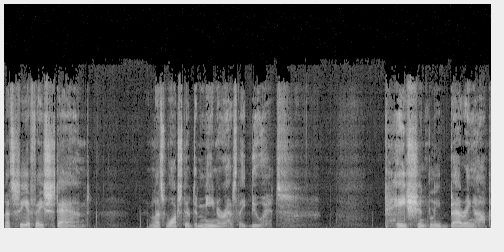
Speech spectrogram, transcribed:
Let's see if they stand. And let's watch their demeanor as they do it. Patiently bearing up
